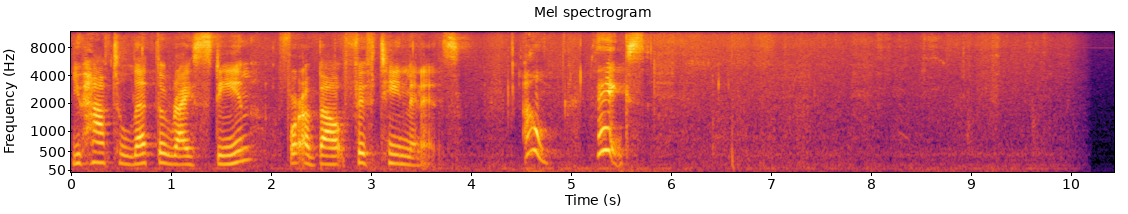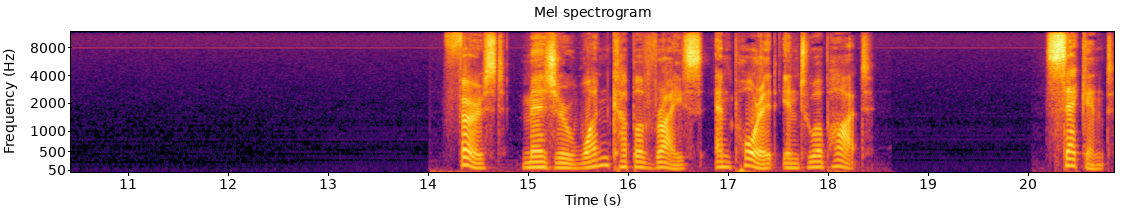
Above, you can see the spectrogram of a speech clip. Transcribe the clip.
you have to let the rice steam for about 15 minutes. Oh, thanks. First, measure one cup of rice and pour it into a pot. Second,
